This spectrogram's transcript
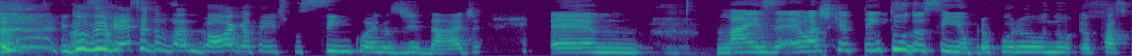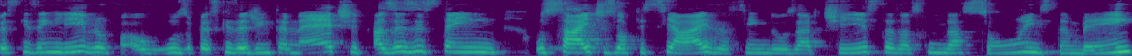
Inclusive esse do Van Gogh, eu tenho tipo 5 anos de idade. É, mas eu acho que tem tudo assim. Eu procuro, no, eu faço pesquisa em livro, uso pesquisa de internet. Às vezes tem os sites oficiais assim dos artistas, as fundações também,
